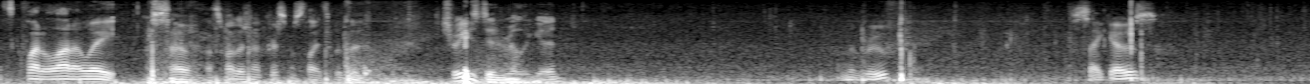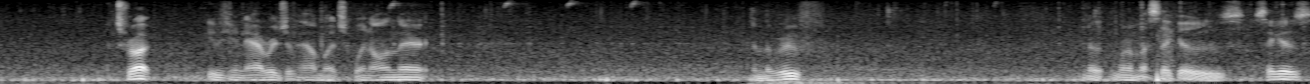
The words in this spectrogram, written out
It's quite a lot of weight. So that's why there's no Christmas lights, but the trees did really good. On the roof, psychos, a truck gives you an average of how much went on there. And the roof. One of my sagos. sagos.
